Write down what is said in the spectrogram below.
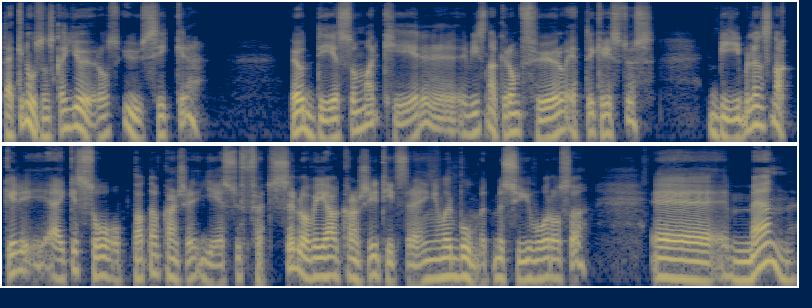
Det er ikke noe som skal gjøre oss usikre. Det er jo det som markerer Vi snakker om før og etter Kristus. Bibelen snakker, er ikke så opptatt av kanskje Jesu fødsel, og vi har kanskje i tidsregningen vår bommet med syv år også. Eh, men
